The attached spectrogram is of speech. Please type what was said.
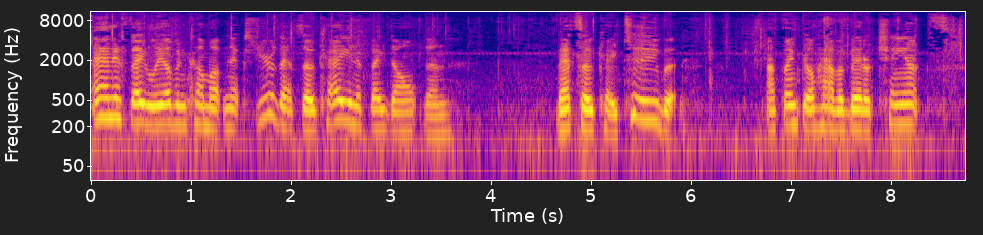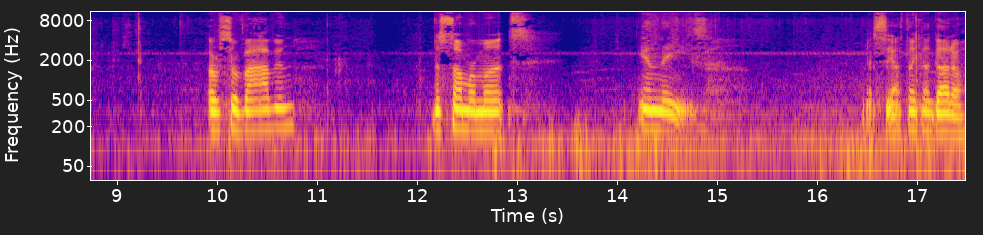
And if they live and come up next year, that's okay. And if they don't, then that's okay too. But I think they'll have a better chance of surviving the summer months in these. Let's see, I think I got a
